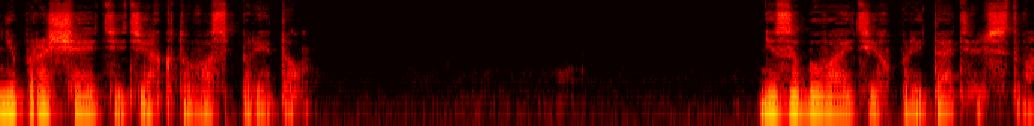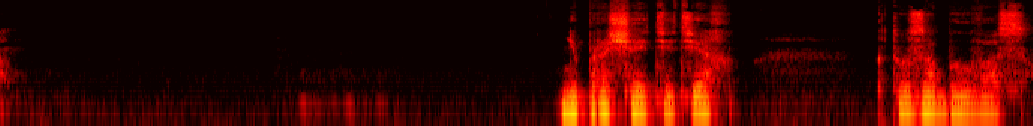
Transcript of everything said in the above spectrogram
Не прощайте тех, кто вас предал. Не забывайте их предательство. Не прощайте тех, кто забыл вас.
